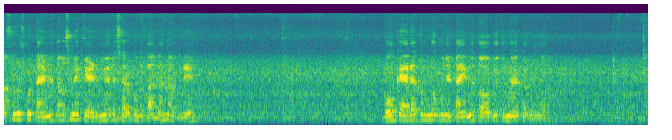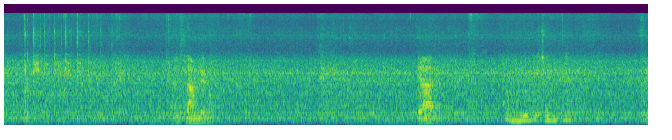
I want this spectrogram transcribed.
असल उसको टाइम में था, उसने अकेडमी वाले सर को बताना ना अपने। वो कह रहा है, तुम लोग मुझे टाइम बताओगे तो मैं करूँगा। कि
